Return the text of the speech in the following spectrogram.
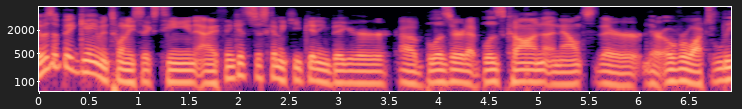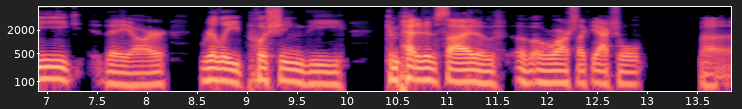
it was a big game in 2016, and I think it's just going to keep getting bigger. Uh, Blizzard at BlizzCon announced their their Overwatch League. They are really pushing the competitive side of of Overwatch, like the actual uh,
